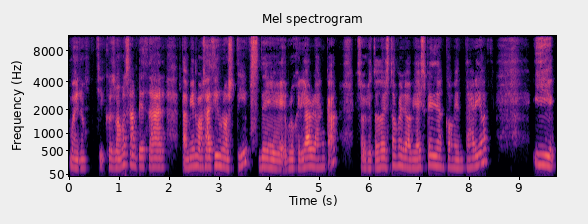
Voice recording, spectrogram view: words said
Bueno, chicos, vamos a empezar. También vamos a decir unos tips de brujería blanca. Sobre todo esto me lo habíais pedido en comentarios. Y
